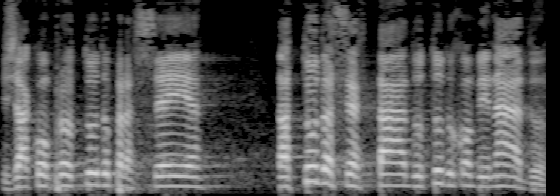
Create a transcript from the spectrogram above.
Já comprou tudo para a ceia? Está tudo acertado, tudo combinado?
